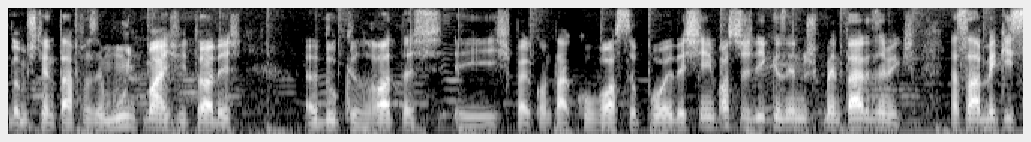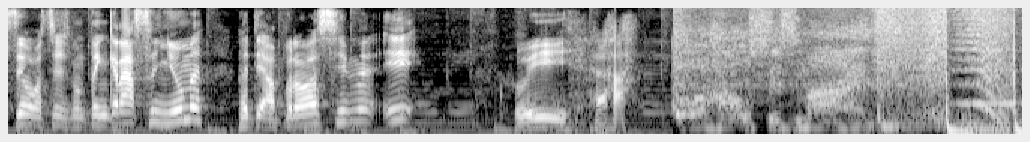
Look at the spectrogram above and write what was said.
vamos tentar fazer muito mais vitórias uh, do que derrotas e espero contar com o vosso apoio. Deixem vossas dicas aí nos comentários, amigos. Já sabem que isso se vocês não têm graça nenhuma. Até à próxima e Ui.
